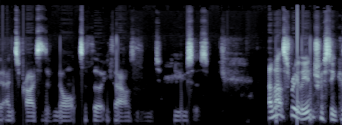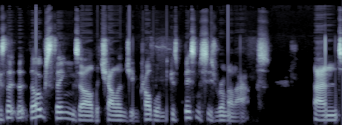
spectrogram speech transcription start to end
at enterprises of 0 to 30,000 users. And that's really interesting because th- th- those things are the challenging problem because businesses run on apps. And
